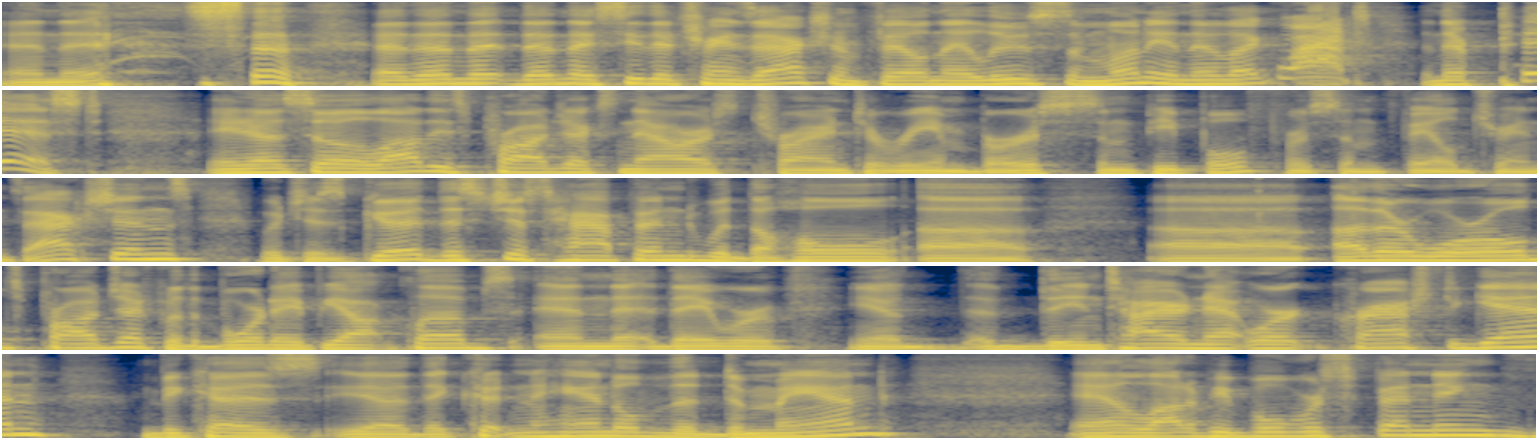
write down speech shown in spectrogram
and they so, and then they, then they see the transaction fail and they lose some money, and they're like, what? And they're pissed. You know, so a lot of these projects now are trying to reimburse some people for some failed transactions, which is good. This just happened with the whole uh, uh, Other Worlds project with the Bored Ape Yacht Clubs, and th- they were, you know, the, entire network crashed again because you know, they couldn't handle the demand. And a lot of people were spending,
